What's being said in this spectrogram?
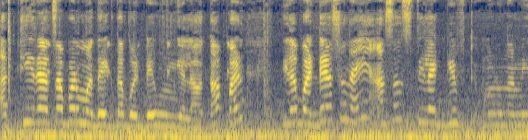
अथिराचा पण मध्ये एकदा बर्थडे होऊन गेला होता पण तिला बर्थडे असं नाही असंच तिला गिफ्ट म्हणून आम्ही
